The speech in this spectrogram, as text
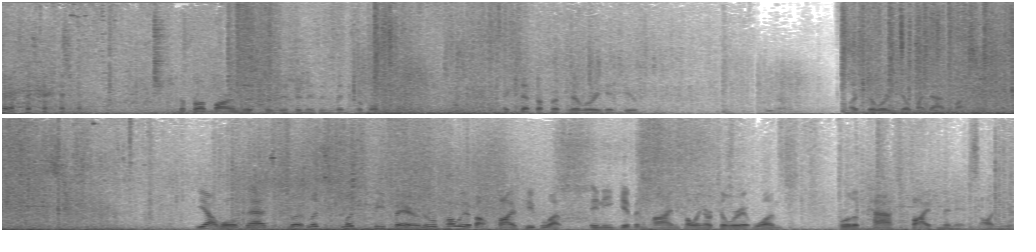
the front bar in this position is invincible. Except if artillery hits you. Artillery killed my dad last yeah, well, that's let, let's let's be fair. There were probably about five people at any given time calling artillery at once for the past five minutes on you.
